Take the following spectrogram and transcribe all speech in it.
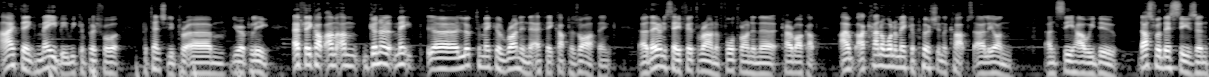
I think maybe we can push for potentially um, Europa League. FA Cup, I'm, I'm going to make uh, look to make a run in the FA Cup as well, I think. Uh, they only say fifth round or fourth round in the Carabao Cup. I, I kind of want to make a push in the Cups early on and see how we do. That's for this season.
